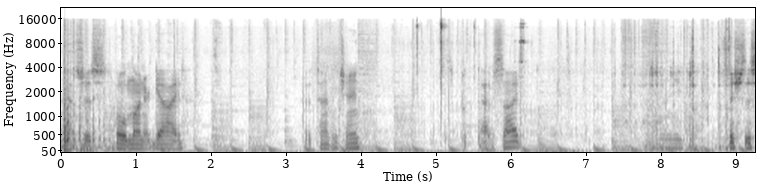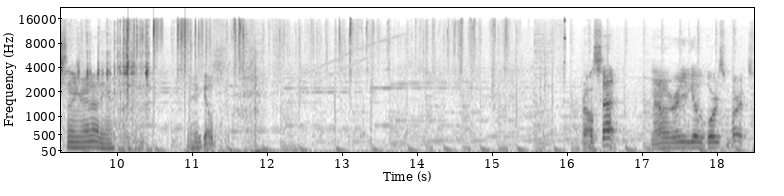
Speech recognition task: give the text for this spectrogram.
That's just holding on your guide. The timing chain. Let's put that aside. And you fish this thing right out of here. There you go. We're all set. Now we're ready to go order some parts.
